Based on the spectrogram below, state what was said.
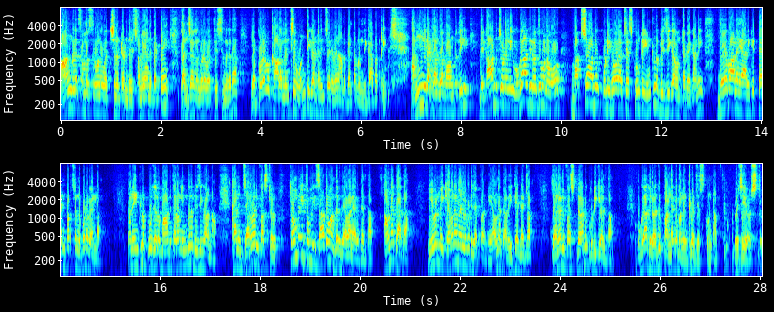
ఆంగ్ల సంవత్సరంలో వచ్చినటువంటి సమయాన్ని బట్టి పంచాంగం కూడా వర్తిస్తుంది కదా. ఎప్పుడో కాలం నుంచి ఒంటి గంట నుంచి ఇరవై నాలుగు గంటలు ఉంది కాబట్టి అన్ని రకాలుగా బాగుంటుంది. మీరు కాబట్టి చూడండి ఉగాది రోజు మనము భక్షాలు పులిహోర చేసుకుంటూ ఇంట్లో బిజీగా ఉంటామే కానీ దేవాలయానికి టెన్ పర్సెంట్ కూడా వెళ్ళాం. మన ఇంట్లో పూజలు మాడుతారని ఇందులో బిజీగా ఉంటాం. కానీ జనవరి ఫస్ట్ తొంభై తొమ్మిది శాతం అందరు దేవాలయాలకు వెళ్తాం. అవునా కాదా? ఈవెన్ మీ కెమెరామెన్లు కూడా చెప్పండి. అవునా కాదా? ఇదే నిజం. జనవరి ఫస్ట్ నాడు గుడికి వెళ్తాం. ఉగాది రోజు పండగ మన ఇంట్లో చేసుకుంటాం. విజయవస్తు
